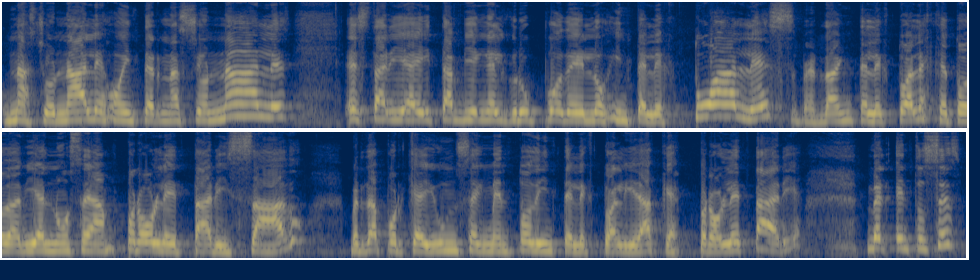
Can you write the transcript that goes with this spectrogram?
nacionales o internacionales. Estaría ahí también el grupo de los intelectuales, ¿verdad? Intelectuales que todavía no se han proletarizado ¿verdad? Porque hay un segmento de intelectualidad que es proletaria. Entonces,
